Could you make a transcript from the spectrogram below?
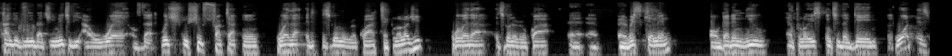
candidly that you need to be aware of that, which you should factor in whether it is going to require technology, whether it's going to require uh, uh, reskilling or getting new employees into the game. What is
